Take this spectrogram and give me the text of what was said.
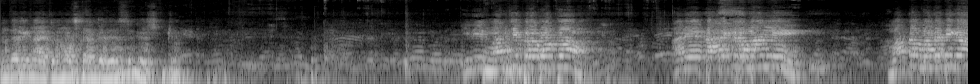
అందరికీ నా యొక్క నమస్కారం తెలియజేస్తూ ఇది మంచి ప్రభుత్వం అనే కార్యక్రమాన్ని మొట్టమొదటిగా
